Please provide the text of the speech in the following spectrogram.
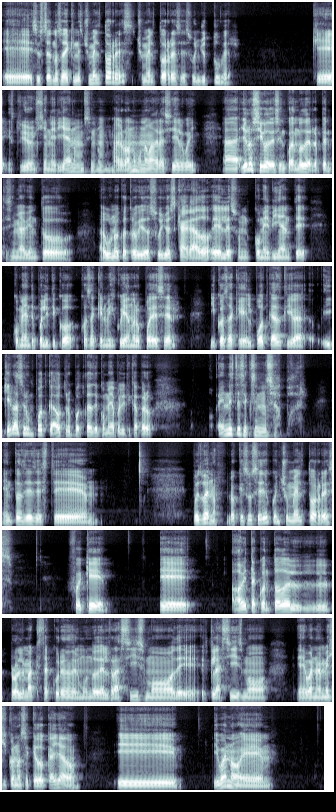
Eh, si usted no sabe quién es Chumel Torres, Chumel Torres es un youtuber que estudió ingeniería, no, sino agrónomo, una madre así el güey. Ah, yo lo sigo de vez en cuando, de repente si me aviento alguno que otro video suyo, es cagado, él es un comediante, comediante político, cosa que en México ya no lo puede ser y cosa que el podcast que iba, y quiero hacer un podcast, otro podcast de comedia política, pero en este sección no se va a poder. Entonces, este, pues bueno, lo que sucedió con Chumel Torres fue que eh, ahorita con todo el, problema que está ocurriendo en el mundo del racismo, del clasismo, eh, bueno, en México no se quedó callado. Y, y bueno, eh,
